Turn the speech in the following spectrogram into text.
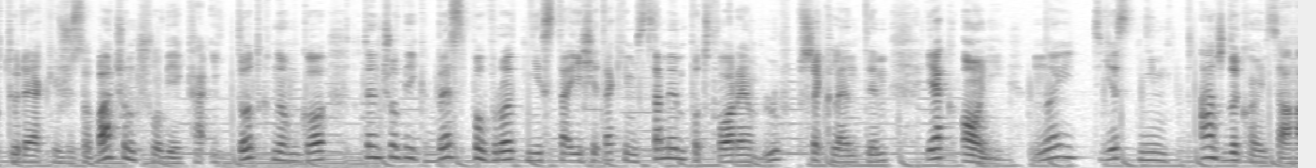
które jak już zobaczą człowieka i dotkną go, to ten człowiek bezpowrotnie staje się takim samym potworem lub przeklętym jak oni. No i jest nim aż do końca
